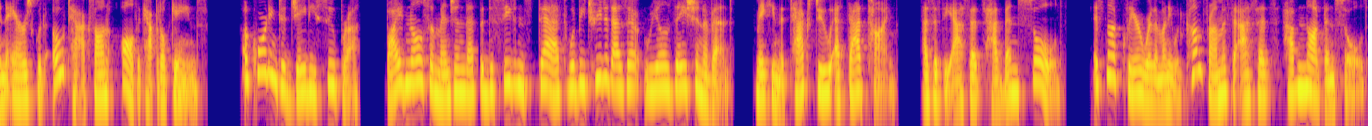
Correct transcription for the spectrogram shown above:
and heirs would owe tax on all the capital gains. According to JD Supra, Biden also mentioned that the decedent's death would be treated as a realization event, making the tax due at that time, as if the assets had been sold. It's not clear where the money would come from if the assets have not been sold.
